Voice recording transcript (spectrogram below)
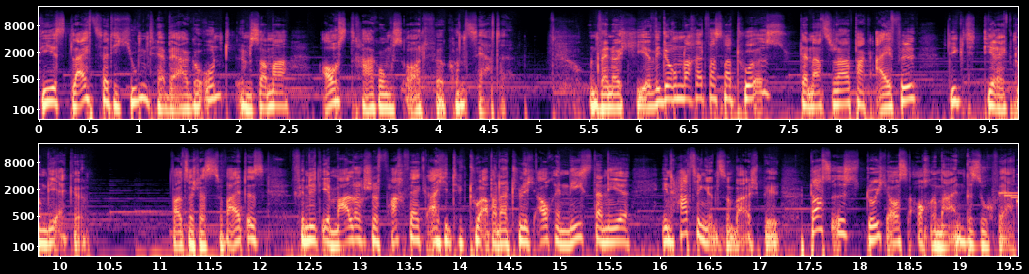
Die ist gleichzeitig Jugendherberge und im Sommer Austragungsort für Konzerte. Und wenn euch hier wiederum nach etwas Natur ist, der Nationalpark Eifel liegt direkt um die Ecke. Falls euch das zu weit ist, findet ihr malerische Fachwerkarchitektur aber natürlich auch in nächster Nähe in Hattingen zum Beispiel. Das ist durchaus auch immer ein Besuch wert.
